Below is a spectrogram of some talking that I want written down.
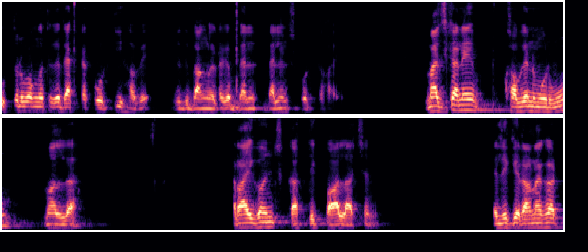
উত্তরবঙ্গ থেকে একটা করতেই হবে, যদি বাংলাটাকে ব্যালেন্স করতে হয়। মাঝখানে খগেন মুর্মু, মালদা রায়গঞ্জ কার্তিক পাল আছেন। এদিকে রানাঘাট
